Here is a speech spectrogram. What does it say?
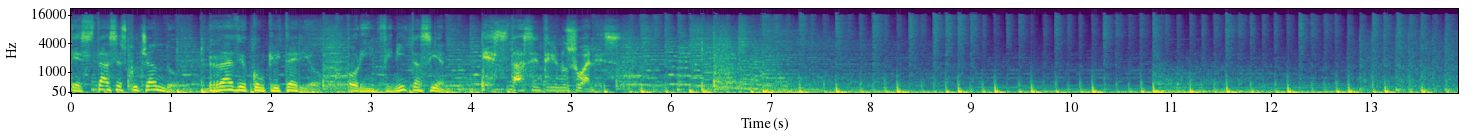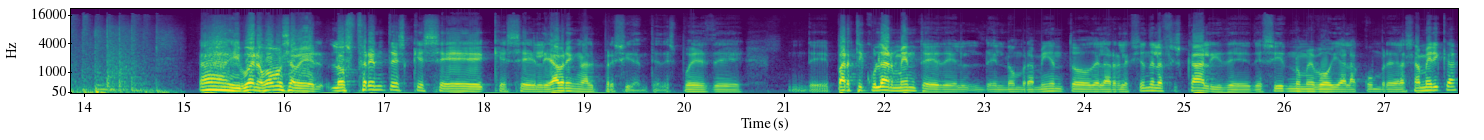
Estás escuchando Radio con Criterio por Infinita 100. Estás entre inusuales. Ay, bueno, vamos a ver, los frentes que se, que se le abren al presidente después de, particularmente del, del, nombramiento de la reelección de la fiscal y de decir no me voy a la cumbre de las Américas,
